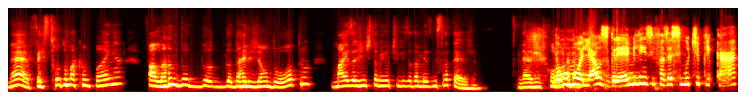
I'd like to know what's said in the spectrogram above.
né, fez toda uma campanha falando do, do, da religião do outro, mas a gente também utiliza da mesma estratégia. Né, Vamos molhar na... os gremlins e fazer se multiplicar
